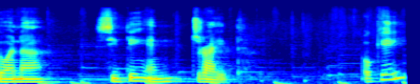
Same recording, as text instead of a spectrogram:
gonna sitting and try it Okay?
